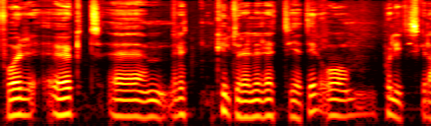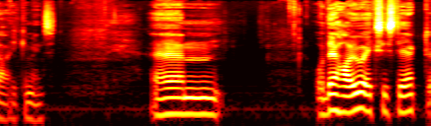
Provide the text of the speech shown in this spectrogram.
for økt uh, rett, kulturelle rettigheter, og politiske, da, ikke minst. Um, og det har jo eksistert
